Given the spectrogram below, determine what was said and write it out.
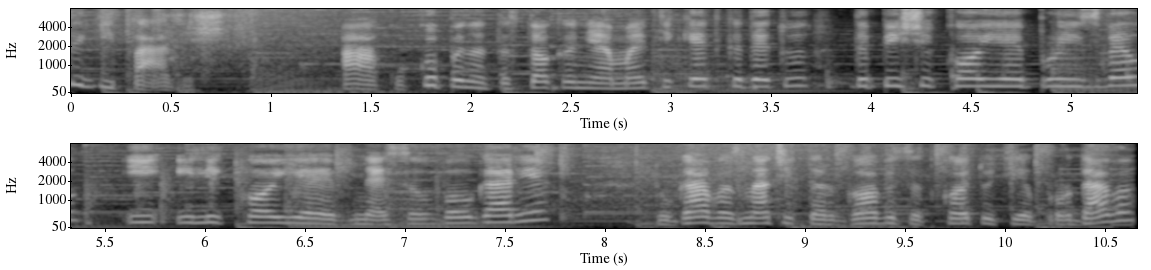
да ги пазиш. А ако купената стока няма етикет, където да пише кой я е произвел и или кой я е внесъл в България, тогава значи търговецът, който ти я продава,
